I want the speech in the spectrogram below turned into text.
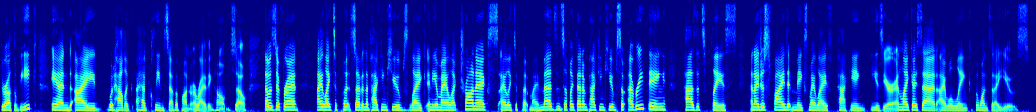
throughout the week. And I would have like I had clean stuff upon arriving home. So that was different. I like to put stuff in the packing cubes, like any of my electronics. I like to put my meds and stuff like that in packing cubes. So everything has its place. And I just find it makes my life packing easier. And like I said, I will link the ones that I use.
